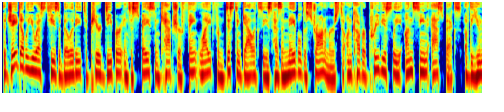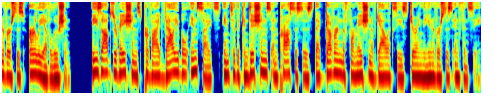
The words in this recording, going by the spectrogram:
The JWST's ability to peer deeper into space and capture faint light from distant galaxies has enabled astronomers to uncover previously unseen aspects of the universe's early evolution. These observations provide valuable insights into the conditions and processes that govern the formation of galaxies during the universe's infancy.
